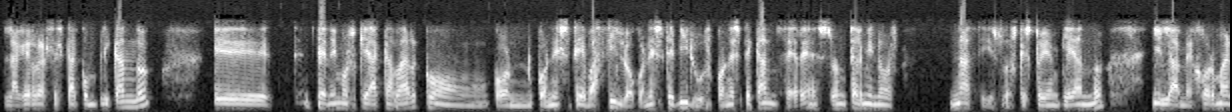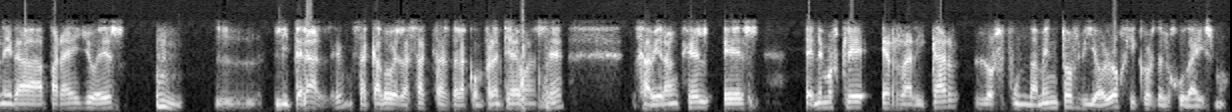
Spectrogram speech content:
la guerra se está complicando, eh, tenemos que acabar con, con, este vacilo, con este virus, con este cáncer. ¿eh? Son términos nazis los que estoy empleando y la mejor manera para ello es literal, ¿eh? sacado de las actas de la conferencia de Wannsee, Javier Ángel es tenemos que erradicar los fundamentos biológicos del judaísmo.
